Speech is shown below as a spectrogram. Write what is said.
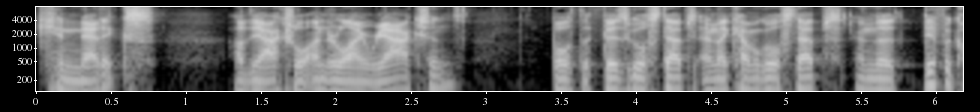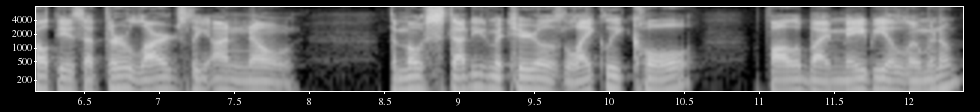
kinetics of the actual underlying reactions, both the physical steps and the chemical steps. And the difficulty is that they're largely unknown. The most studied material is likely coal, followed by maybe aluminum.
